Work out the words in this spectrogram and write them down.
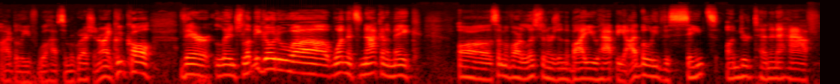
I believe will have some regression. All right, good call there, Lynch. Let me go to uh, one that's not going to make uh, some of our listeners in the Bayou happy. I believe the Saints under ten and a half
